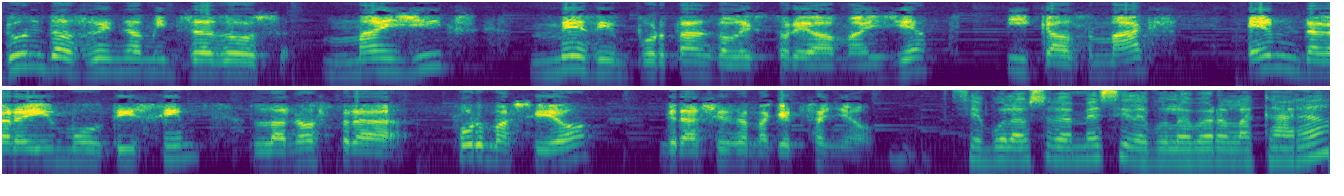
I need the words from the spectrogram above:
d'un dels dinamitzadors màgics més importants de la història de la màgia i que els mags hem d'agrair moltíssim la nostra formació gràcies a aquest senyor. Si voleu saber més, si la voleu veure la cara,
